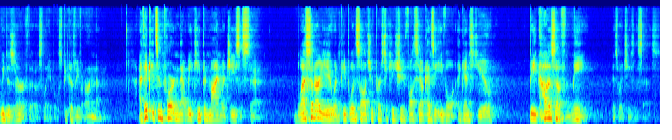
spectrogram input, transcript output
we deserve those labels because we've earned them. I think it's important that we keep in mind what Jesus said. Blessed are you when people insult you, persecute you, and falsely all kinds of evil against you because of me, is what Jesus says.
